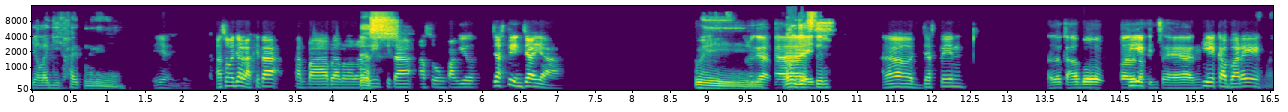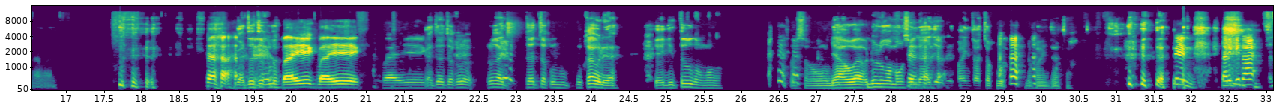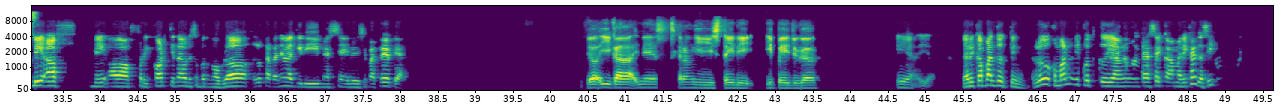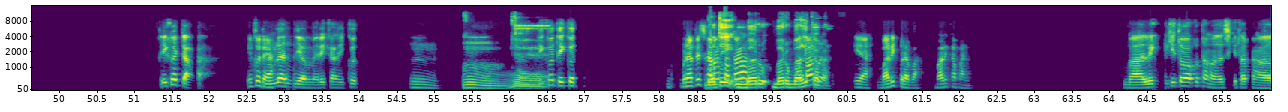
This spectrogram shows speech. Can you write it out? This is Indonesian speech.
yang lagi hype nih kayaknya. Iya, iya. Langsung aja lah kita tanpa berlama-lama yes. ini kita langsung panggil Justin Jaya. Wih. Halo guys. Halo Justin. Halo Justin. Halo Kak Abo. Halo Kak Vincent. Iya kabare. Mana-mana. gak cocok lu. Baik, baik, baik. Gak cocok lu. Lu gak cocok lu muka udah kayak gitu ngomong. Terus ngomong Jawa, udah lu ngomong Sunda aja udah paling cocok lu. Udah paling cocok. Tin, tadi kita di off di off record kita udah sempet ngobrol, lu katanya lagi di mesnya Indonesia Patriot ya? Yo, Ika ini sekarang di stay di IP juga. Iya, iya. Dari kapan tuh tim? Lu kemarin ikut ke yang TC ke Amerika gak sih? Ikut kak. Ikut ya? Bulan di Amerika ikut. Hmm. Hmm, ya, ya. Ikut ikut. Berarti sekarang Berarti total baru baru balik total, kapan? Iya, balik berapa? Balik kapan? Balik itu aku tanggal sekitar tanggal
